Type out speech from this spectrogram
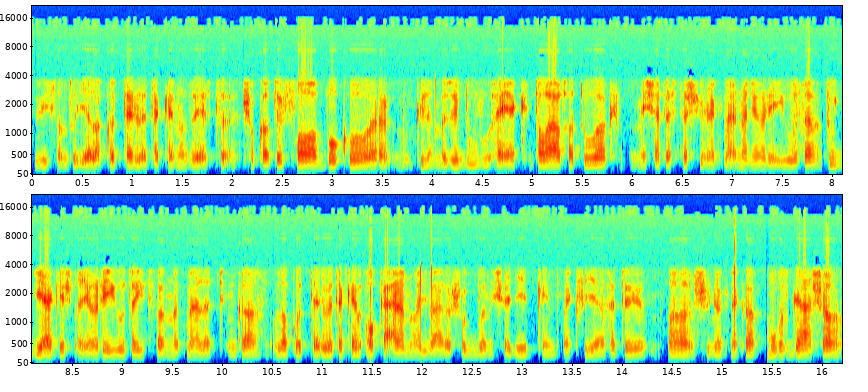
viszont ugye lakott területeken azért sokkal több fa, bokor, különböző búvóhelyek találhatóak, és hát ezt a sűnök már nagyon régóta tudják, és nagyon régóta itt vannak mellettünk a lakott területeken, akár a nagyvárosokban is egyébként megfigyelhető a sűnöknek a mozgása,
